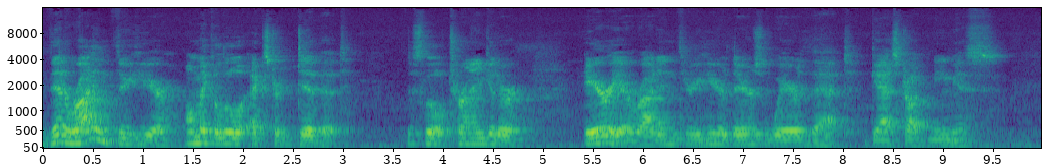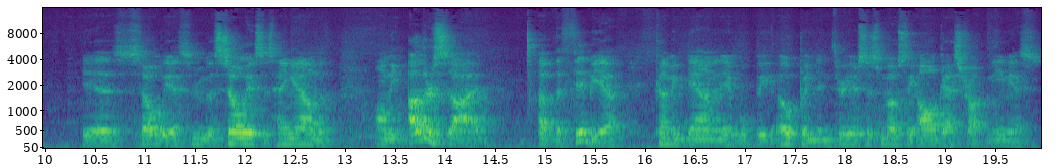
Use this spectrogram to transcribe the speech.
Then right in through here, I'll make a little extra divot. This little triangular area right in through here, there's where that gastrocnemius is soleus. Remember the soleus is hanging out on the, on the other side of the fibia coming down and it will be opened in through here. This is mostly all gastrocnemius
